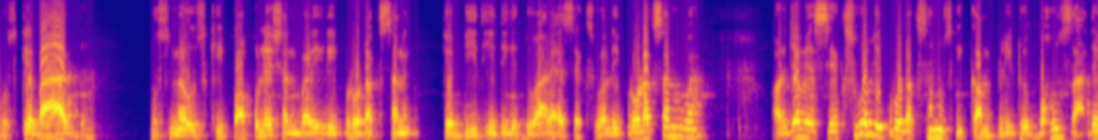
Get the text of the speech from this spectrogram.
उसके बाद उसमें उसकी पॉपुलेशन बढ़ी रिप्रोडक्शन के विधि द्वारा सेक्सुअल रिप्रोडक्शन हुआ। और जब सेक्सुअल रिप्रोडक्शन उसकी कंप्लीट हुई, बहुत ज़्यादा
